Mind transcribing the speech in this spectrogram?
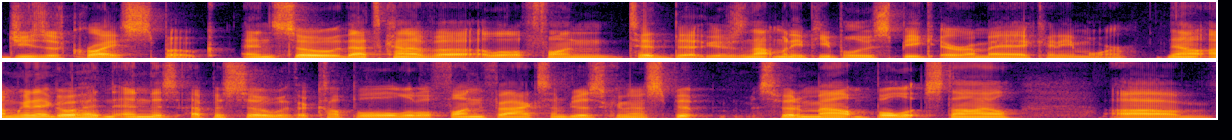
Jesus Christ spoke. And so that's kind of a, a little fun tidbit. There's not many people who speak Aramaic anymore. Now, I'm going to go ahead and end this episode with a couple little fun facts. I'm just going to spit, spit them out bullet style. Um,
